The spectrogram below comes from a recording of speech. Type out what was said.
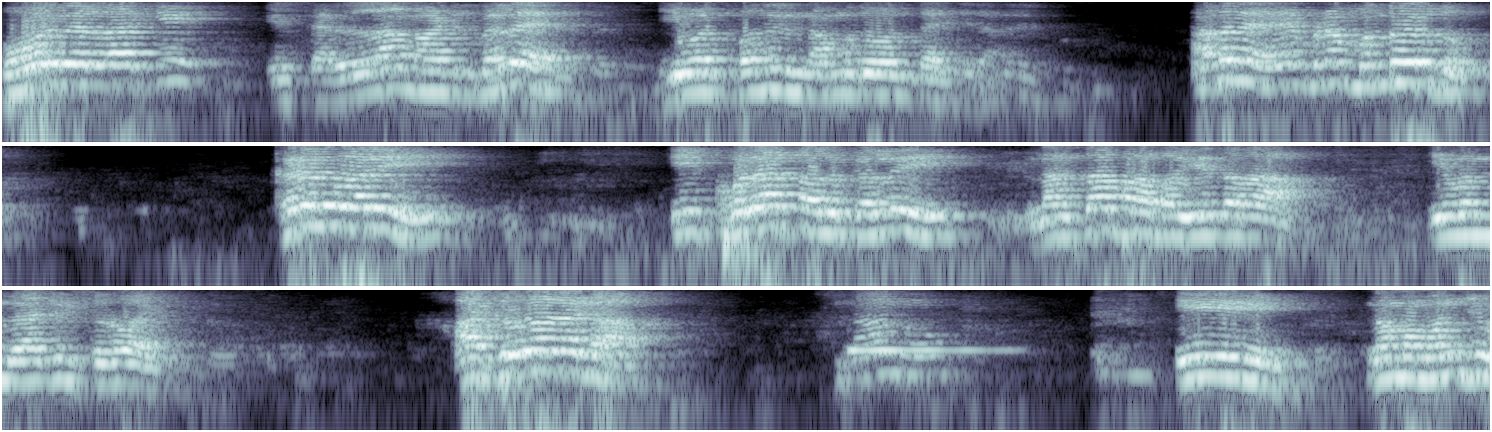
ಬೋರ್ವೆಲ್ ಹಾಕಿ ಇಷ್ಟೆಲ್ಲ ಮಾಡಿದ್ಮೇಲೆ ಇವತ್ತು ಬಂದು ನಮ್ಮದು ಅಂತ ಇದ್ದೀರ? ಆಮೇಲೆ ಮೇಡಮ್ ಮುಂದುವರೆದು. ಕಳೆದ ಬಾರಿ ಈ ಕೋಲಾರ ತಾಲೂಕಲ್ಲಿ ನರಸಾಪುರ ಈ ತರ ಈ ಒಂದು ವ್ಯಾಜ್ಯ ಶುರುವಾಯಿತು. ಆ ಶುರುವಾದಾಗ ನಾನು ಈ ನಮ್ಮ ಮಂಜು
